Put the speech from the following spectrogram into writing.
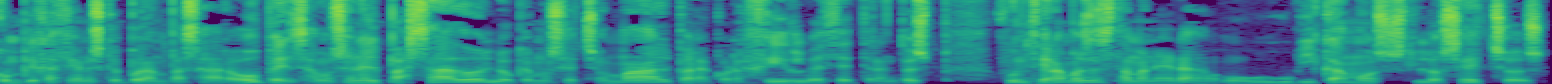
complicaciones que puedan pasar. O pensamos en el pasado, en lo que hemos hecho mal, para corregirlo, etc. Entonces, funcionamos de esta manera, ubicamos los hechos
